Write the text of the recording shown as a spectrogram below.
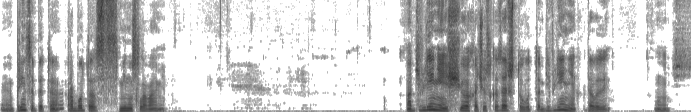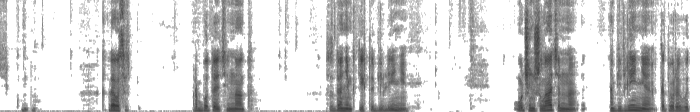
э, принцип – это работа с минус словами. Объявление еще хочу сказать, что вот объявление, когда вы... Ой, секунду. Когда вы работаете над созданием каких-то объявлений, очень желательно объявления, которые вы,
